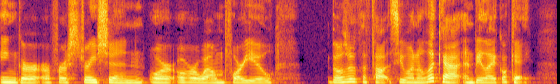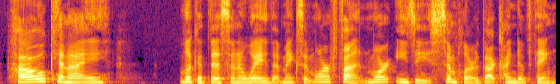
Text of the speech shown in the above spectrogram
anger or frustration or overwhelm for you, those are the thoughts you want to look at and be like, okay, how can I look at this in a way that makes it more fun, more easy, simpler, that kind of thing,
